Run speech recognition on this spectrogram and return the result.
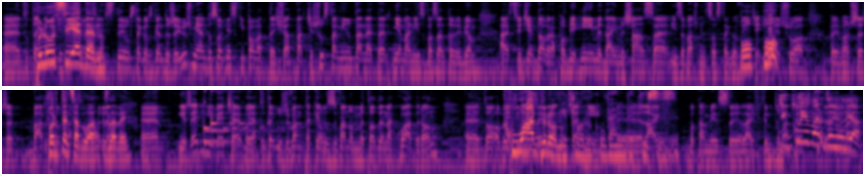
E, tutaj Plus nawet nie zaczynam jeden. coś Z tyłu, z tego względu, że już miałem dosłownie skipować ten świat. Patrzcie, szósta minuta neter, nie ma nic bazaltowy biom, ale stwierdziłem, dobra, pobiegnijmy, dajmy szansę i zobaczmy, co z tego wyjdzie. o! I wyszło, powiem wam szczerze, bardzo Forteca bardzo była dobry z lewej. E, jeżeli nie wiecie, bo ja tutaj używam taką zwaną metodę na quadron, e, to obejrzyjcie Quadron. sobie poprzedni, E, live, bo tam jest e, live w tym tłumaczeniu. Dziękuję bardzo, Julia.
